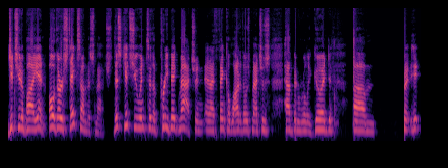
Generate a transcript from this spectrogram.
get you to buy in. Oh, there are stakes on this match. This gets you into the pretty big match, and and I think a lot of those matches have been really good. Um, but it,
